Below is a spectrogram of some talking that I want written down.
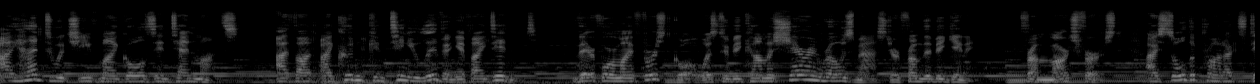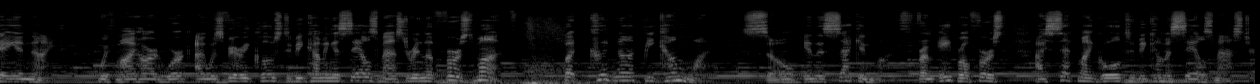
I had to achieve my goals in 10 months. I thought I couldn't continue living if I didn't. Therefore, my first goal was to become a Sharon Rose Master from the beginning. From March 1st, I sold the products day and night. With my hard work, I was very close to becoming a sales master in the first month, but could not become one. So, in the second month, from April 1st, I set my goal to become a sales master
